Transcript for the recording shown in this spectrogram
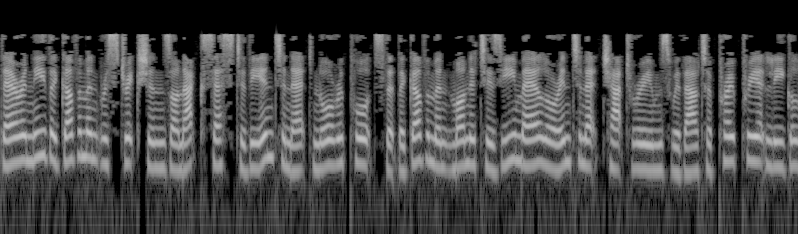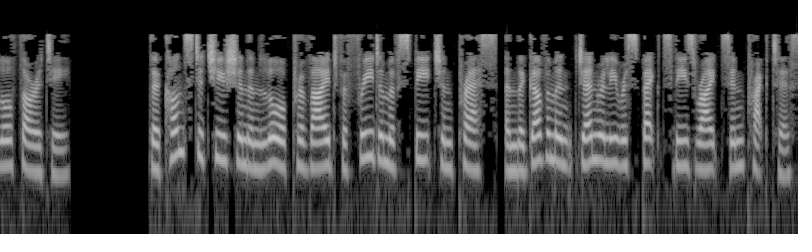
There are neither government restrictions on access to the Internet nor reports that the government monitors email or Internet chat rooms without appropriate legal authority. The Constitution and law provide for freedom of speech and press, and the government generally respects these rights in practice.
